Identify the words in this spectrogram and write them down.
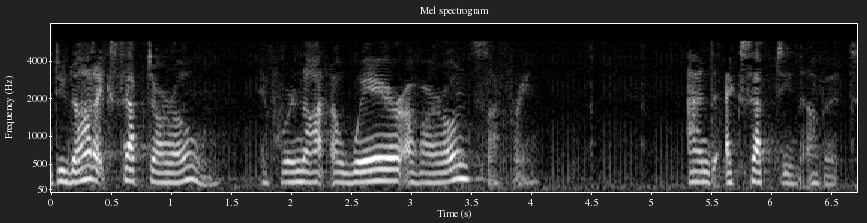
do not accept our own, if we're not aware of our own suffering, and accepting of it,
